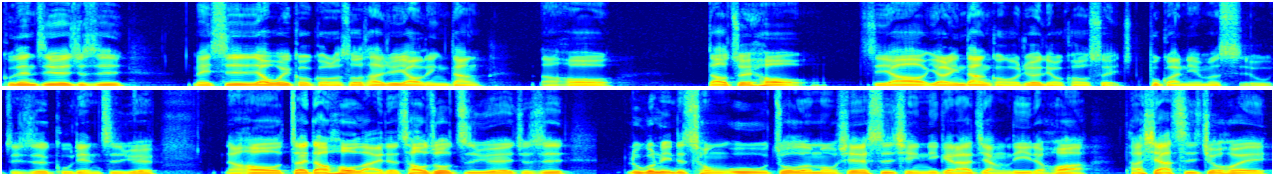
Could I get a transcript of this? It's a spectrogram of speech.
古典制约就是每次要喂狗狗的时候，他就摇铃铛，然后到最后只要摇铃铛，狗狗就会流口水，不管你有没有食物，这就是古典制约。然后再到后来的操作制约，就是如果你的宠物做了某些事情，你给它奖励的话，它下次就会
